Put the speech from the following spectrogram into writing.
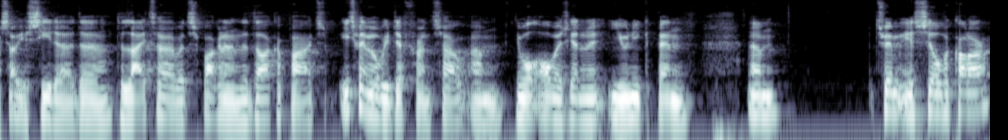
So you see the, the, the lighter with sparkle and the darker parts. Each pen will be different, so um, you will always get a unique pen. Um, trim is silver color.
